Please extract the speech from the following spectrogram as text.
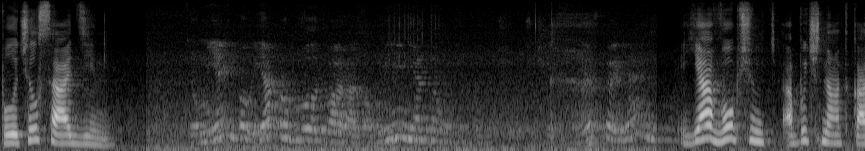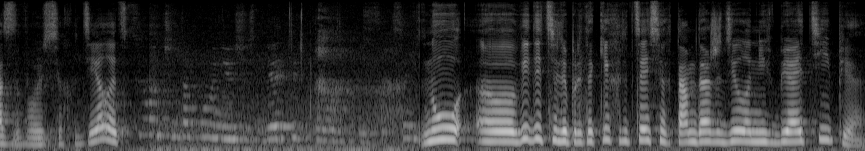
Получился один. У меня не было, я пробовала два раза, у меня ни одного не получилось. Я, не... я, в общем, обычно отказываюсь их делать. Все очень такое биотип ну, э, видите ли, при таких рецессиях там даже дело не в биотипе.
